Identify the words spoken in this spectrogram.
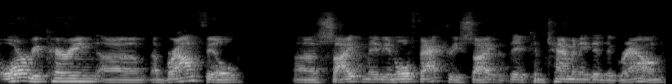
or repairing um, a brownfield uh, site, maybe an old factory site that they've contaminated the ground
